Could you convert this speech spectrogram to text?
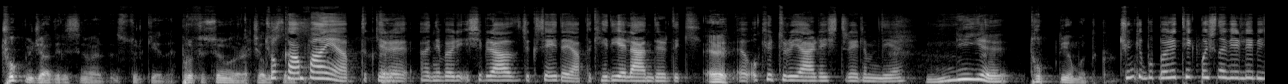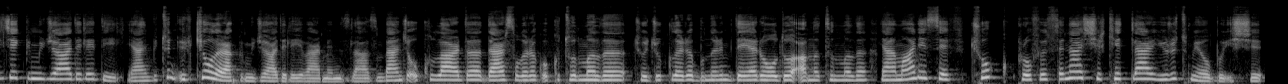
çok mücadelesini verdiniz Türkiye'de. Profesyonel olarak çalıştınız. Çok kampanya yaptık yere. Hani böyle işi birazcık şey de yaptık. Hediyelendirdik. Evet. E, o kültürü yerleştirelim diye. Niye toplayamadık? Çünkü bu böyle tek başına verilebilecek bir mücadele değil. Yani bütün ülke olarak bir mücadeleyi vermemiz lazım. Bence okullarda ders olarak okutulmalı, çocuklara bunların bir değer olduğu anlatılmalı. Yani maalesef çok profesyonel şirketler yürütmüyor bu işi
